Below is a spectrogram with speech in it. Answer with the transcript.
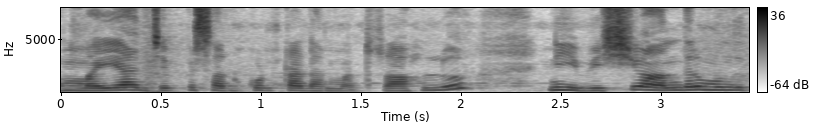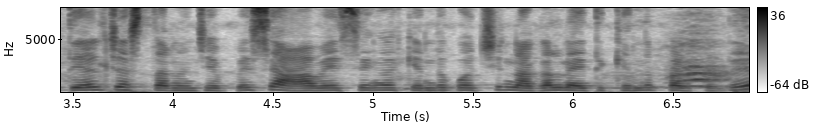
అమ్మయ్య అని చెప్పేసి అనుకుంటాడనమాట రాహుల్. నీ విషయం అందరి ముందు తేల్చేస్తానని చెప్పేసి ఆవేశంగా కిందకు వచ్చి నగలను అయితే కింద పడుతుంది.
